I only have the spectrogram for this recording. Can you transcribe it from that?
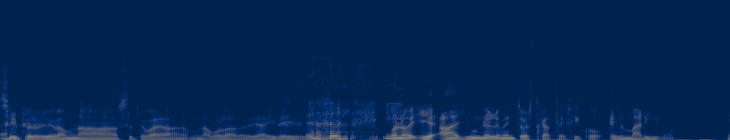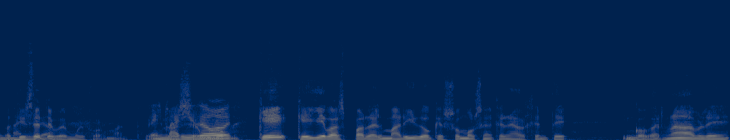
Sí, pero llega una, se te va una bola de aire. Y, Y- Bueno, y hay un elemento estratégico, el marido. El a ti se te ve muy formal. El Entonces, marido- seguro, ¿qué, ¿Qué llevas para el marido, que somos en general gente ingobernable,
